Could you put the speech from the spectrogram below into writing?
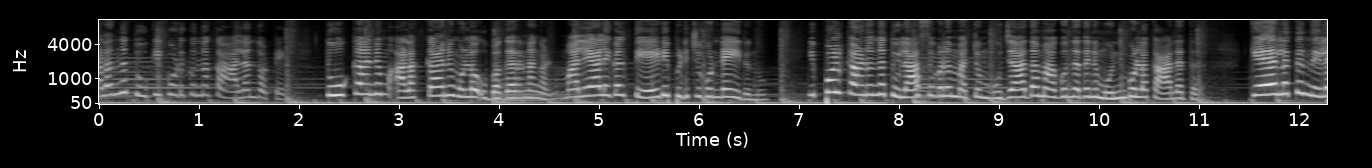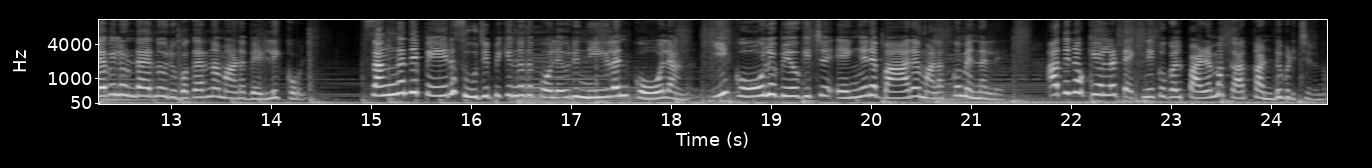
അളന്ന് തൂക്കിക്കൊടുക്കുന്ന കാലം തൊട്ടേ തൂക്കാനും അളക്കാനുമുള്ള ഉപകരണങ്ങൾ മലയാളികൾ തേടി പിടിച്ചുകൊണ്ടേയിരുന്നു. ഇപ്പോൾ കാണുന്ന തുലാസുകളും മറ്റും ഭുജാതമാകുന്നതിന് മുൻപുള്ള കാലത്ത് കേരളത്തിൽ നിലവിലുണ്ടായിരുന്ന ഒരു ഉപകരണമാണ് വെള്ളിക്കോൽ. സംഗതി പേര് സൂചിപ്പിക്കുന്നത് പോലെ ഒരു നീളൻ കോലാണ്. ഈ കോൽ ഉപയോഗിച്ച് എങ്ങനെ ഭാരം അളക്കുമെന്നല്ലേ? അതിനൊക്കെയുള്ള ടെക്നിക്കുകൾ പഴമക്കാർ കണ്ടുപിടിച്ചിരുന്നു.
